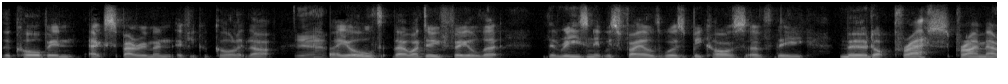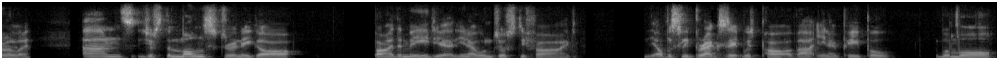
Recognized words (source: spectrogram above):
the Corbyn experiment, if you could call it that, yeah, failed. Though I do feel that the reason it was failed was because of the Murdoch press primarily, and just the monstering he got by the media. You know, unjustified. Obviously, Brexit was part of that. You know, people were more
